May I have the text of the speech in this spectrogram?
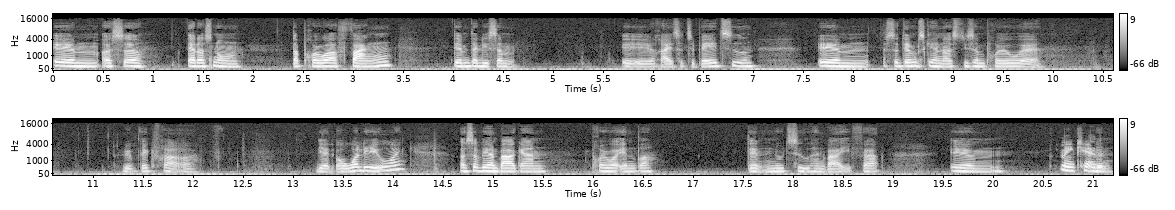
Øhm, og så er der sådan nogen, der prøver at fange dem, der ligesom øh, rejser tilbage i tiden. Øhm, så dem skal han også ligesom prøve at løbe væk fra og ja, overleve, ikke? Og så vil han bare gerne prøve at ændre den nutid, han var i før. Øhm, Man kan Men- Men.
